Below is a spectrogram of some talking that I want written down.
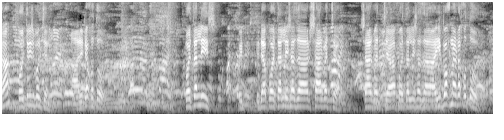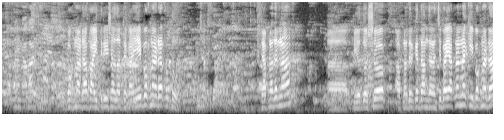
না, পঁয়ত্রিশ বলছেন? আর এটা কত? পঁয়তাল্লিশ। এটা পঁয়তাল্লিশ হাজার সার বাচ্চা। সার বাচ্চা পঁয়তাল্লিশ হাজার। আর এই বকনাটা কত? বকনাটা পঁয়ত্রিশ হাজার টাকা। এই বকনাটা কত? এটা আপনাদের না? প্রিয় দর্শক, আপনাদেরকে দাম জানাচ্ছি। ভাই, আপনার না কি? বকনাটা?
